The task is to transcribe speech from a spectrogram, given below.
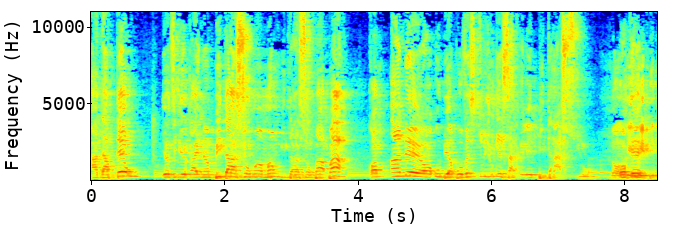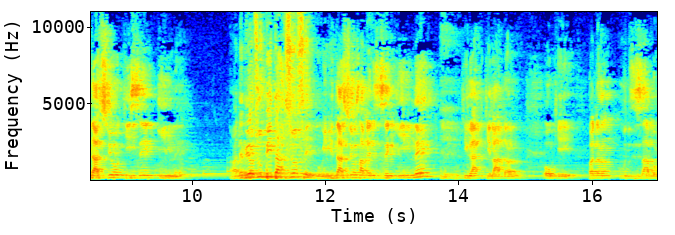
adapter. Ils ont il y a une habitation maman, habitation papa, comme en dehors ou bien province, toujours il y a sacré l'habitation. Non, Ok? okay. réputation qui c'est Guinée. Ah, Depuis que habitation, c'est. Ça veut dire que c'est Guinée qui la, qui la donne. Ok, pendant que vous dites ça, bon,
